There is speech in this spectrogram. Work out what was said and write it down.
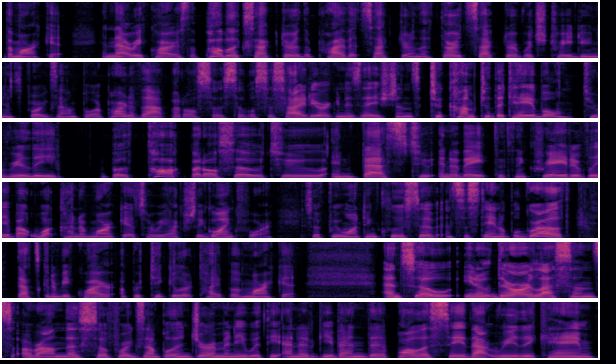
the market. And that requires the public sector, the private sector, and the third sector, of which trade unions, for example, are part of that, but also civil society organizations, to come to the table to really both talk, but also to invest, to innovate, to think creatively about what kind of markets are we actually going for. So, if we want inclusive and sustainable growth, that's going to require a particular type of market. And so, you know, there are lessons around this. So, for example, in Germany with the Energiewende policy, that really came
